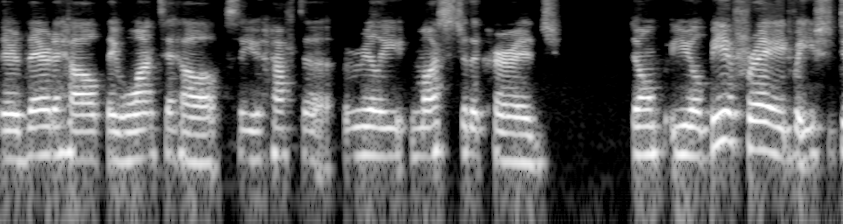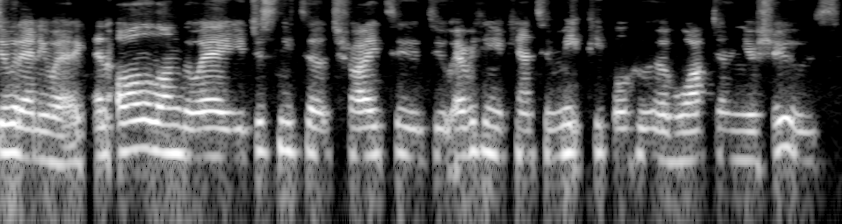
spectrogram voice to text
they're there to help they want to help. So you have to really muster the courage. Don't you'll be afraid but you should do it anyway. And all along the way you just need to try to do everything you can to meet people who have walked in your shoes.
